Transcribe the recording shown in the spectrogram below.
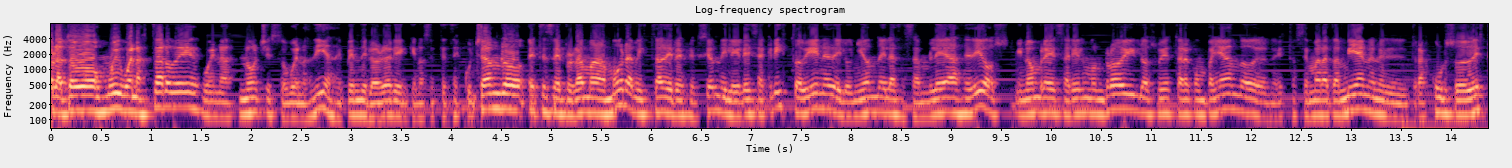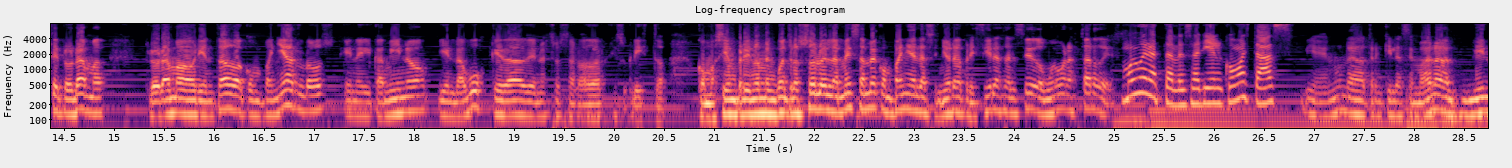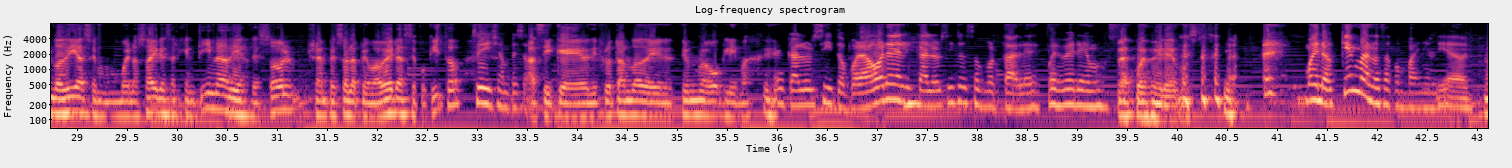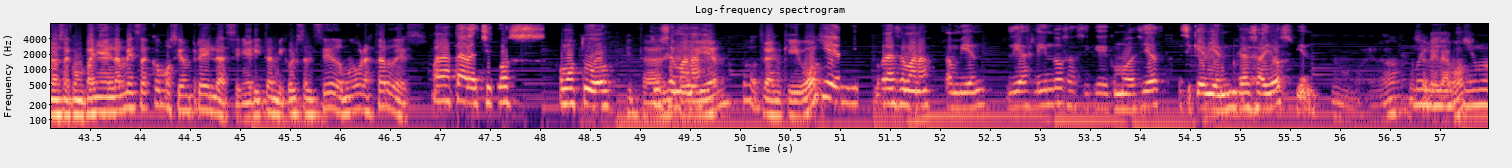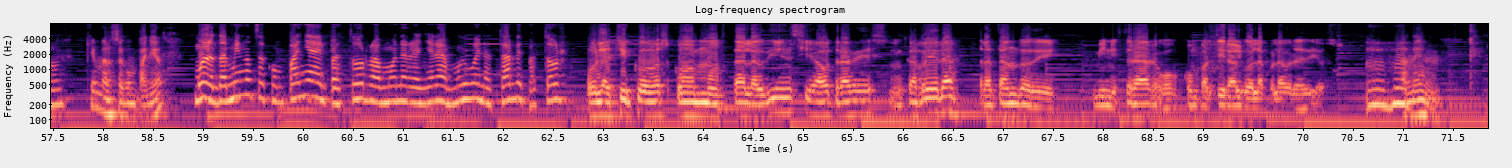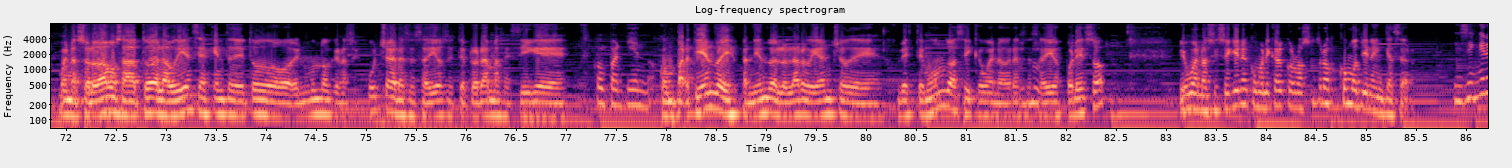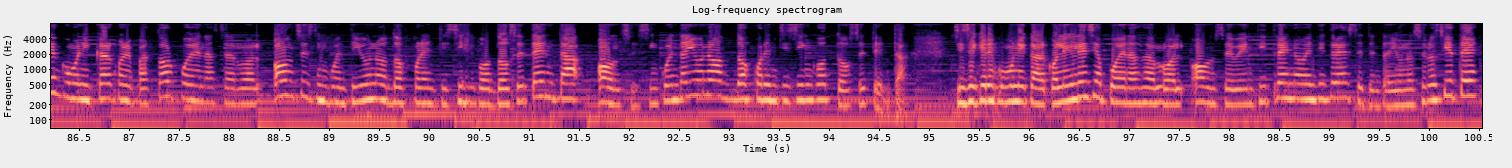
Hola a todos, muy buenas tardes, buenas noches o buenos días, depende del horario en que nos estés escuchando. Este es el programa Amor, Amistad y Reflexión de la Iglesia Cristo, viene de la Unión de las Asambleas de Dios. Mi nombre es Ariel Monroy, los voy a estar acompañando esta semana también en el transcurso de este programa programa orientado a acompañarlos en el camino y en la búsqueda de nuestro Salvador Jesucristo. Como siempre no me encuentro solo en la mesa, me acompaña la señora Priscila Salcedo. Muy buenas tardes. Muy buenas tardes, Ariel, ¿cómo estás? Bien, una tranquila semana, lindo días en Buenos Aires, Argentina, días de sol, ya empezó la primavera hace poquito. Sí, ya empezó. Así que disfrutando de, un nuevo clima. El calorcito, por ahora el calorcito es soportable, después veremos. Después veremos. bueno, ¿quién más nos acompaña el día de hoy? Nos acompaña en la mesa, como siempre, la señorita Nicole Salcedo. Muy buenas tardes. Buenas tardes, chicos. ¿Cómo estuvo ¿Qué tal? tu semana? ¿Todo bien? ¿Todo tranquilo? Bien, buena semana también. Días lindos, así que como decías, así que bien, gracias a Dios, bien. Bueno, ¿Quién más nos acompaña? Bueno, también nos acompaña el pastor Ramón Argañarás. Muy buenas tardes, pastor. Hola chicos, ¿cómo está la audiencia? Otra vez en carrera, tratando de ministrar o compartir algo de la palabra de Dios. Amén. Bueno, saludamos a toda la audiencia, gente de todo el mundo que nos escucha. Gracias a Dios este programa se sigue compartiendo, compartiendo y expandiendo a lo largo y ancho de, este mundo. Así que bueno, gracias a Dios por eso. Y bueno, si se quieren comunicar con nosotros, ¿cómo tienen que hacer? Si se quieren comunicar con el pastor, pueden hacerlo al 11 51 245 270. 11 51 245 270. Si se quieren comunicar con la iglesia, pueden hacerlo al 11 23 93 7107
